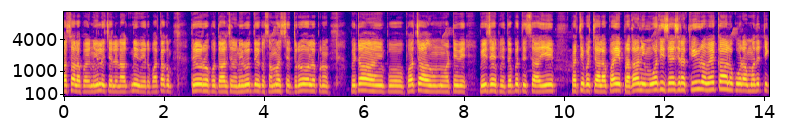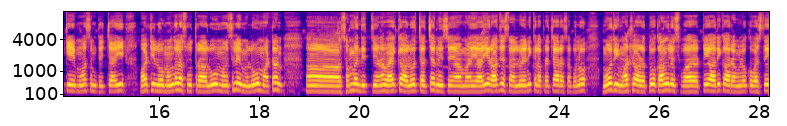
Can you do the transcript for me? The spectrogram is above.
ఆశాలపై నీళ్ళు చెల్లిన అగ్నివీరు పథకం తీవ్రరూపు దాల్చిన నిరుద్యోగ సమస్య దురోలపనం పిఠాయింపు ప్రోత్సాహం వంటివి బీజేపీ దెబ్బతీస్తాయి ప్రతిపక్షాలపై ప్రధాని మోదీ చేసిన తీవ్ర వేఖాలు కూడా మొదటికి మోసం తెచ్చాయి. వాటిలో మంగళసూత్రాలు ముస్లింలు మటన్ సంబంధించిన వ్యాఖ్యలు చర్చనీయమయ్యాయి. రాజస్థాన్లో ఎన్నికల ప్రచార సభలో మోదీ మాట్లాడుతూ కాంగ్రెస్ పార్టీ అధికారంలోకి వస్తే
